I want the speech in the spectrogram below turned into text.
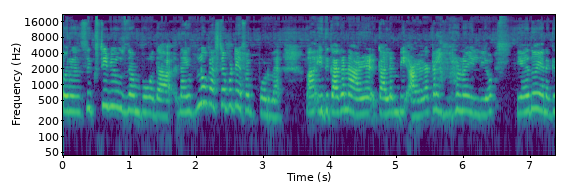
ஒரு சிக்ஸ்டி வியூஸ் தான் போதா? நான் இவ்வளோ கஷ்டப்பட்டு எஃபெக்ட் போடுவேன். இதுக்காக நான் அழ கிளம்பி அழகாக கிளம்புறனோ இல்லையோ ஏதோ எனக்கு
